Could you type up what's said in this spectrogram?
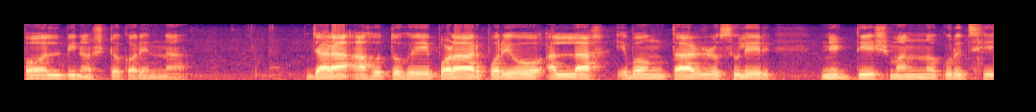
ফল বিনষ্ট করেন না। যারা আহত হয়ে পড়ার পরেও আল্লাহ এবং তার রসুলের নির্দেশ মান্য করেছে,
